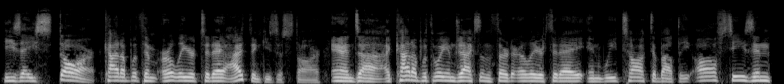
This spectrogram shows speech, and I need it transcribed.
He's a star. Caught up with him earlier today. I think he's a star. And uh, I caught up with William Jackson III earlier today, and we talked about the offseason,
